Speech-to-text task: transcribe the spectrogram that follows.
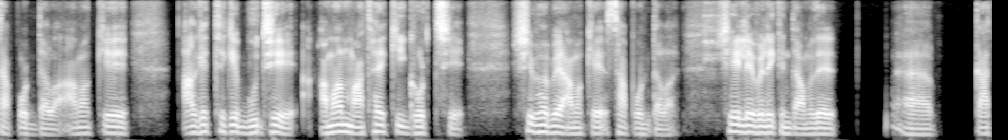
সাপোর্ট দেওয়া, আমাকে আগে থেকে বুঝে আমার মাথায় কি ঘটছে সেভাবে আমাকে সাপোর্ট দেওয়া। সেই লেভেলে কিন্তু আমাদের কাজ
